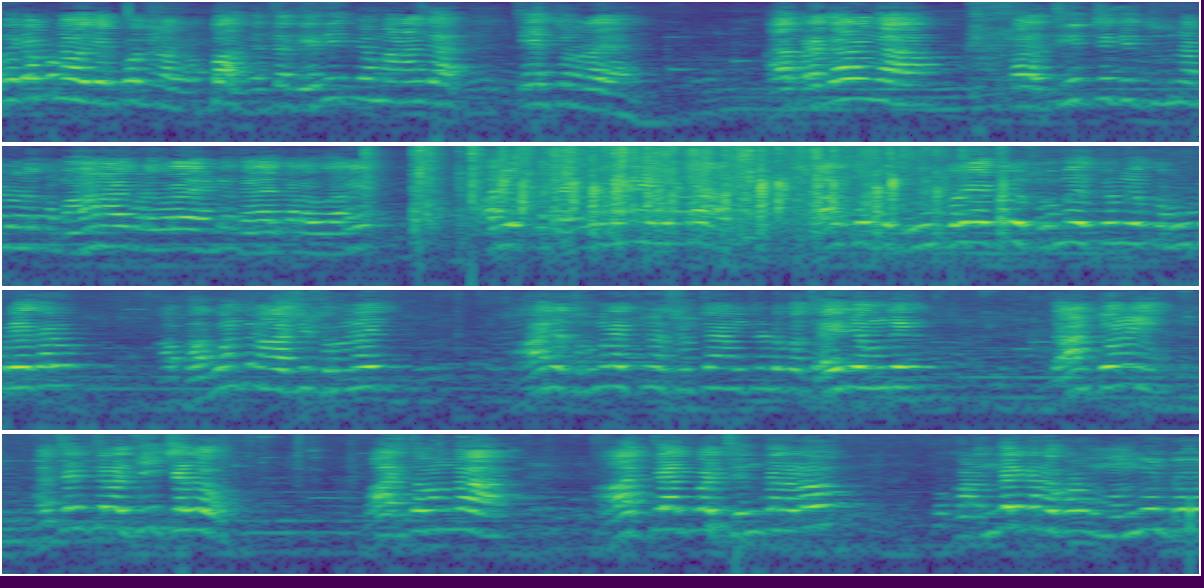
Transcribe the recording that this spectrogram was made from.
పోయేటప్పుడు నాకు చెప్పుకుంటున్నారు అబ్బా ఎంత చేస్తున్నారా ఆ ప్రకారంగా వాళ్ళ తీర్చిదిద్దుతున్నటువంటి ఒక మహానాయకుడు ఎవరా దయాకరావు గారే. అది యొక్క దగ్గరనే కూడా రూపురేఖలు సోమేశ్వరుని యొక్క రూపురేఖలు ఆ భగవంతుని ఆశీస్సులు ఉన్నాయి. ఆయన సోమలక్ష్మణ సృష్టించినటువంటి ఒక ధైర్యం ఉంది. దాంతోని అచంచల దీక్షలో వాస్తవంగా ఆధ్యాత్మిక చింతనలో ఒకరందరికన్నా ఒకరు ఒకడు ముందుంటూ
